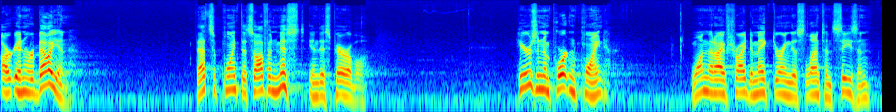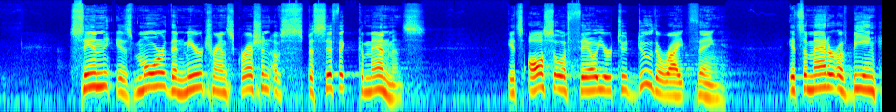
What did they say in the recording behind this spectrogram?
are in rebellion. That's a point that's often missed in this parable. Here's an important point, one that I've tried to make during this Lenten season. Sin is more than mere transgression of specific commandments. It's also a failure to do the right thing. It's a matter of being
